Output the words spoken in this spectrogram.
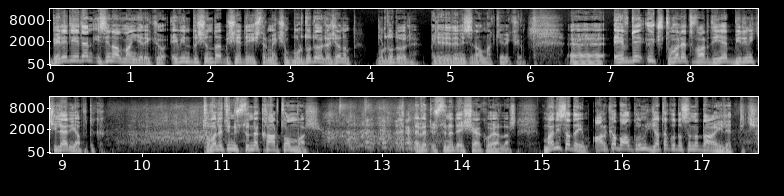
Belediyeden izin alman gerekiyor. Evin dışında bir şey değiştirmek için. Burada da öyle canım. Burada da öyle. Belediyeden izin almak gerekiyor. E, evde 3 tuvalet var diye birini kiler yaptık. Tuvaletin üstünde karton var. Evet üstüne de eşya koyarlar. Manisa'dayım. Arka balkonu yatak odasına dahil ettik.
